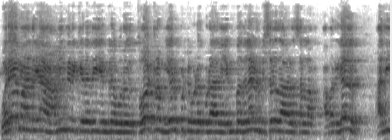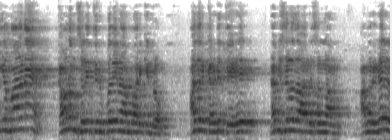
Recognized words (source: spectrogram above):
ஒரே மாதிரியாக அமைந்திருக்கிறது என்ற ஒரு தோற்றம் ஏற்பட்டு விடக்கூடாது என்பதில் நபி ஸல்லல்லாஹு அலைஹி அவர்கள் அதிகமான கவனம் செலுத்தியிருப்பதை நாம் பார்க்கின்றோம். அதற்கு அடுத்து நபி ஸல்லல்லாஹு அலைஹி அவர்கள்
